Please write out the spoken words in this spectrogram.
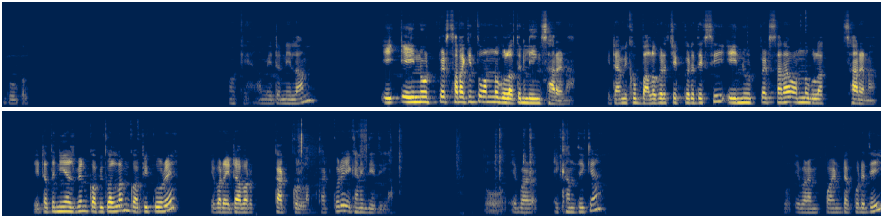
Google okay আমি এটা নিলাম। এই এই নোটপ্যাড ছাড়া কিন্তু অন্যগুলোতে লিঙ্ক ছাড়ে না। এটা আমি খুব ভালো করে চেক করে দেখছি। এই নোটপ্যাড ছাড়া অন্যগুলো ছাড়ে না। এটাতে নিয়ে আসবেন কপি করলাম কপি করে এবার এটা আবার কাট করলাম। কাট করে এখানে দিয়ে দিলাম। তো এবার এখান থেকে, তো এবার আমি পয়েন্টটা করে দেই।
